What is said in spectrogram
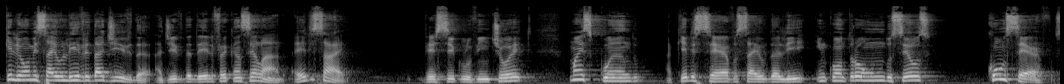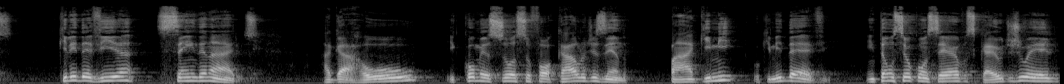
Aquele homem saiu livre da dívida. A dívida dele foi cancelada. Aí ele sai. Versículo 28. Mas quando aquele servo saiu dali, encontrou um dos seus conservos, que lhe devia cem denários. Agarrou e começou a sufocá-lo, dizendo: Pague-me o que me deve. Então o seu conservo caiu de joelho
